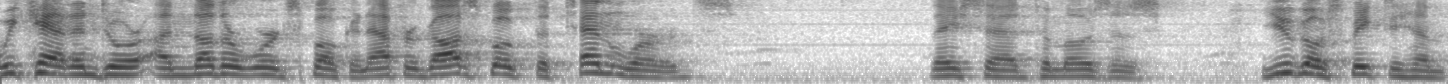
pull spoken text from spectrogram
We can't endure another word spoken. After God spoke the ten words, they said to Moses, You go speak to him.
